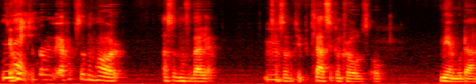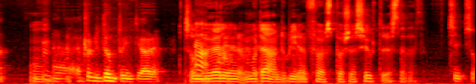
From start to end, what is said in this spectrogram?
Jag, hoppas att de, jag hoppas att de har, alltså att de får välja. Mm. Alltså typ classic controls och mer modern. Mm. Eh, jag tror det är dumt att inte göra det. Så om Ja. du väljer modern då blir det en first person shooter istället. Typ så.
